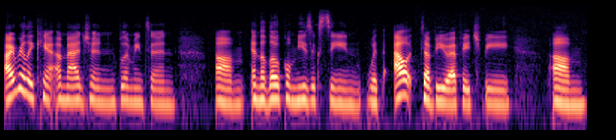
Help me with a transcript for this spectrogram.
I really can't imagine Bloomington um, and the local music scene without WFHB. Um,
